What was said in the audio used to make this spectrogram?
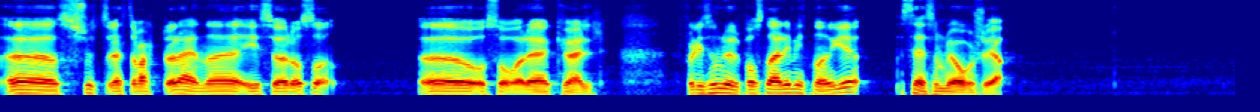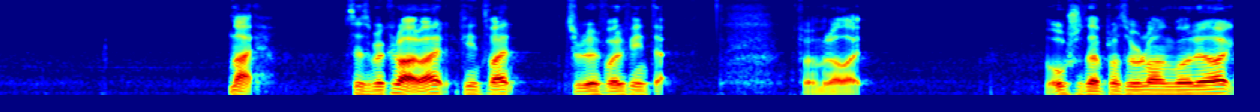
så slutter det etter hvert å regne i sør også, og så var det kveld. For de som lurer på åssen det er i Midt-Norge, ser ut som det blir overskya. Nei. Ser ut som det blir klarvær. Fint vær. Tror dere får det fint, jeg. Ja. Får en bra dag. Oslo-temperaturen angår i dag,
